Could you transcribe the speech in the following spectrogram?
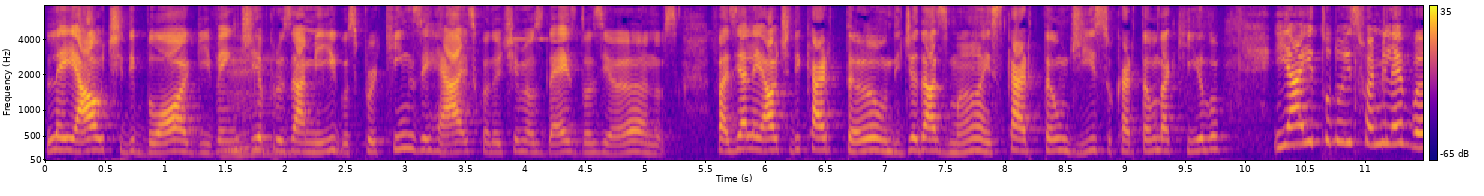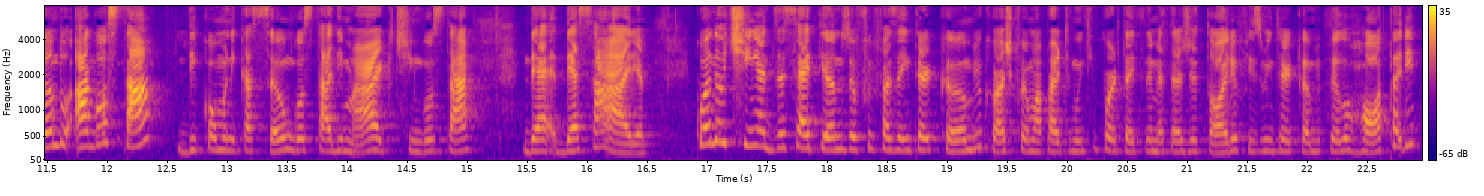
layout de blog, vendia hum. para os amigos por 15 reais quando eu tinha meus 10, 12 anos. Fazia layout de cartão, de Dia das Mães, cartão disso, cartão daquilo. E aí tudo isso foi me levando a gostar de comunicação, gostar de marketing, gostar de, dessa área. Quando eu tinha 17 anos, eu fui fazer intercâmbio, que eu acho que foi uma parte muito importante da minha trajetória. Eu fiz um intercâmbio pelo Rotary,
